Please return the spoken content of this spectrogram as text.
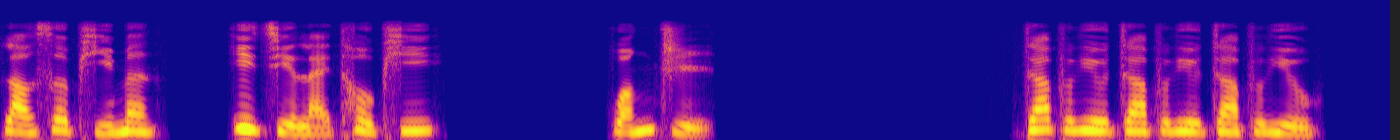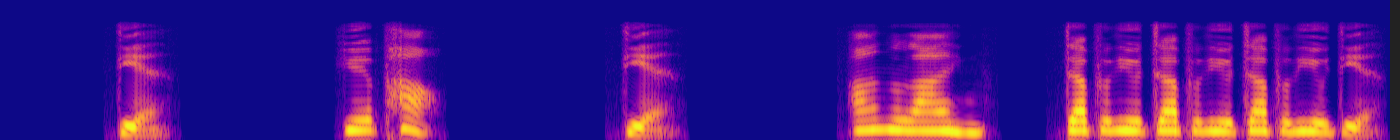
老色皮们，一起来透批！网址：w w w 点约炮点 online w w w 点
